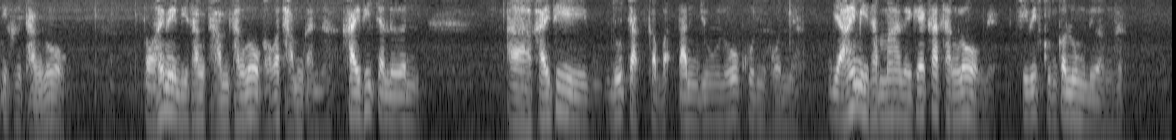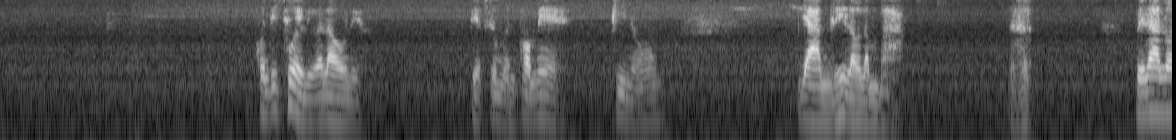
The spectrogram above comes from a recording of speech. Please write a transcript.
นี่คือทางโลก ต่อให้ไม่มีทางธรรมทางโลกเขาก็ทำกันนะใครที่เจริญอ่าใครที่รู้จักกับตัญญูรู้คุณคนเนี่ย อย่าให้มีธรรมะเลยแค่แค่ทางโลกเนี่ย ชีวิตคุณก็รุ่งเรืองฮะคนที่ช่วยเหลือเราเนี่ย เปรียบเสมือนพ่อแม่ พี่น้อง ยามที่เราลำบากนะฮะเวลาเรา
